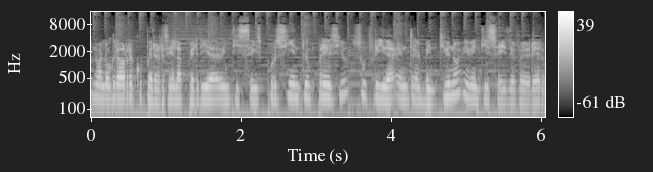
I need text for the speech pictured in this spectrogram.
no ha logrado recuperarse de la pérdida de 26% en precio sufrida entre el 21 y 26 de febrero.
